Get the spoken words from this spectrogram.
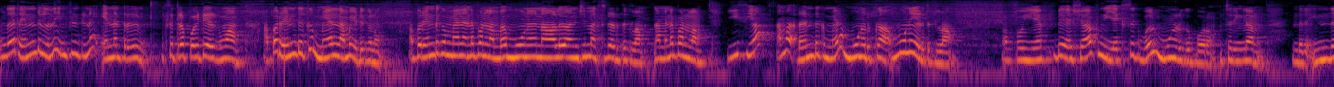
இந்த ரெண்டுலேருந்து இன்ஃபினிட்டினா எண்ணற்றது எக்ஸட்ரா போயிட்டே இருக்குமா? அப்போ ரெண்டுக்கு மேல் நம்ம எடுக்கணும். அப்போ ரெண்டுக்கு மேலே என்ன பண்ணலாம்? நம்ம மூணு நாலு அஞ்சு எக்ஸட்ரா எடுத்துக்கலாம். நம்ம என்ன பண்ணலாம்? ஈஸியாக நம்ம ரெண்டுக்கு மேலே மூணு இருக்கா? மூணே எடுத்துக்கலாம். அப்போது எஃப் டேஷ் ஆஃப் இங்கே எக்ஸுக்கு பதில் மூணு எடுக்க போகிறோம் சரிங்களா? இந்த இந்த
